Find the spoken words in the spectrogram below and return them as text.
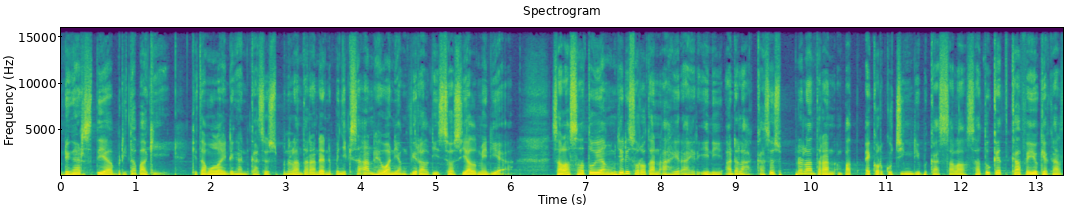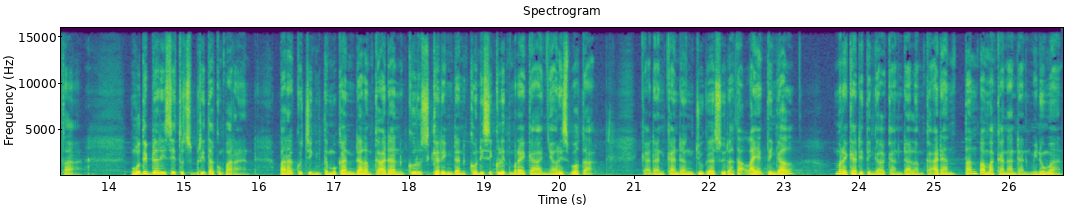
Pendengar setia berita pagi, kita mulai dengan kasus penelantaran dan penyiksaan hewan yang viral di sosial media. Salah satu yang menjadi sorotan akhir-akhir ini adalah kasus penelantaran empat ekor kucing di bekas salah satu cat cafe Yogyakarta. Mengutip dari situs berita kumparan, para kucing ditemukan dalam keadaan kurus kering dan kondisi kulit mereka nyaris botak. Keadaan kandang juga sudah tak layak tinggal, mereka ditinggalkan dalam keadaan tanpa makanan dan minuman.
